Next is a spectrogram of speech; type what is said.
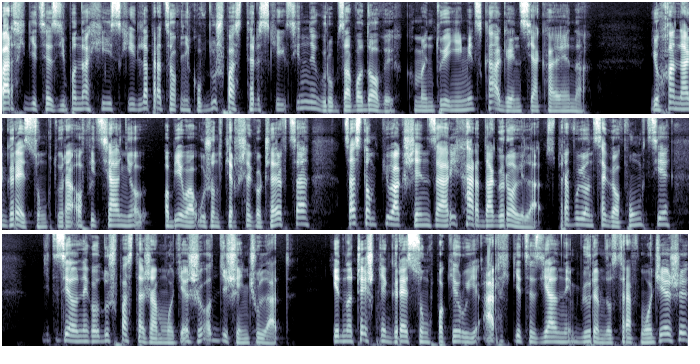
w archidiecezji monachijskiej dla pracowników duszpasterskich z innych grup zawodowych, komentuje niemiecka agencja KNA. Johanna Gresung, która oficjalnie objęła urząd 1 czerwca, zastąpiła księdza Richarda Groila, sprawującego funkcję diecezjalnego duszpasterza młodzieży od 10 lat. Jednocześnie Gressung pokieruje archidiecezjalnym biurem do spraw młodzieży,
